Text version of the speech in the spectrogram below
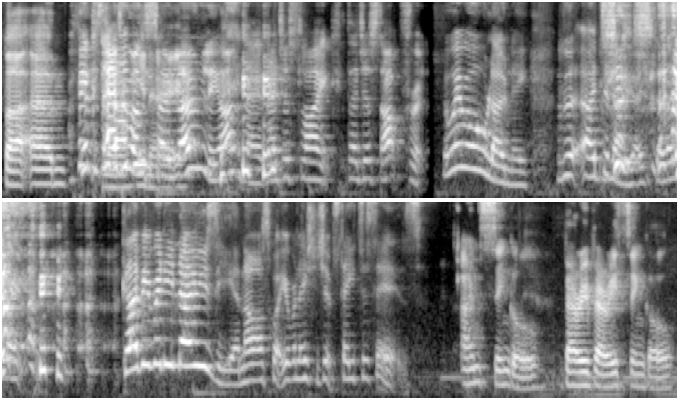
But um, I think because everyone's you know. so lonely, aren't they? They're just like they're just up for it. But we're all lonely. But I don't know. like, can I be really nosy and ask what your relationship status is? I'm single, very, very single.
